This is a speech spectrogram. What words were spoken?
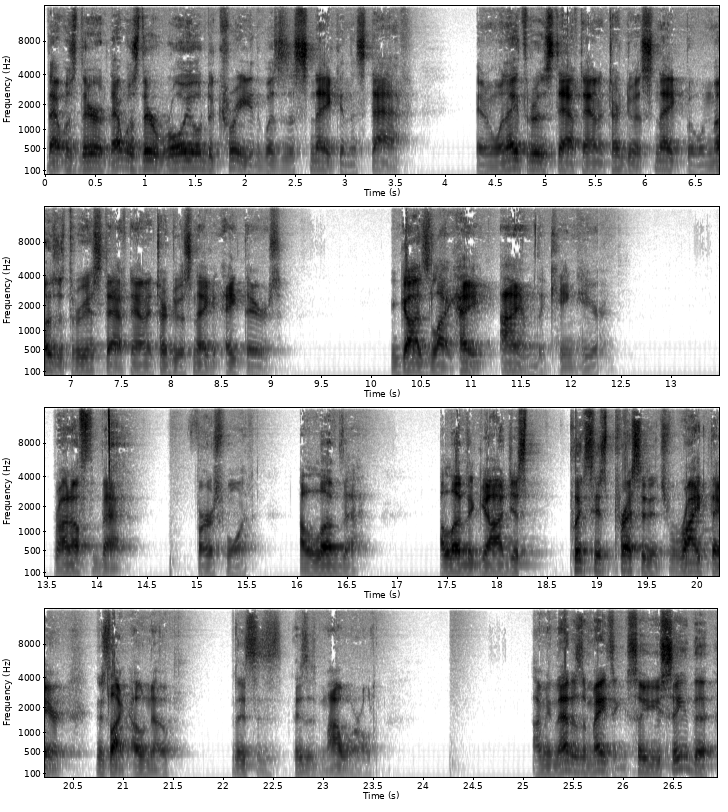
That was their that was their royal decree. was the snake and the staff. And when they threw the staff down, it turned to a snake. But when Moses threw his staff down, it turned to a snake and ate theirs. And God's like, hey, I am the king here. Right off the bat, first one. I love that. I love that God just puts his precedence right there. It's like, oh no, this is this is my world. I mean, that is amazing. So you see the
